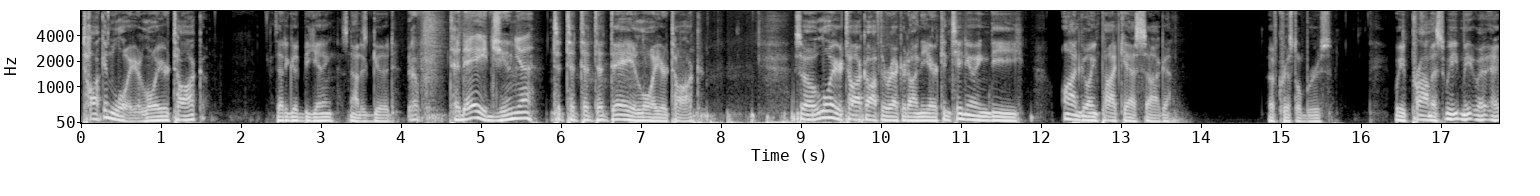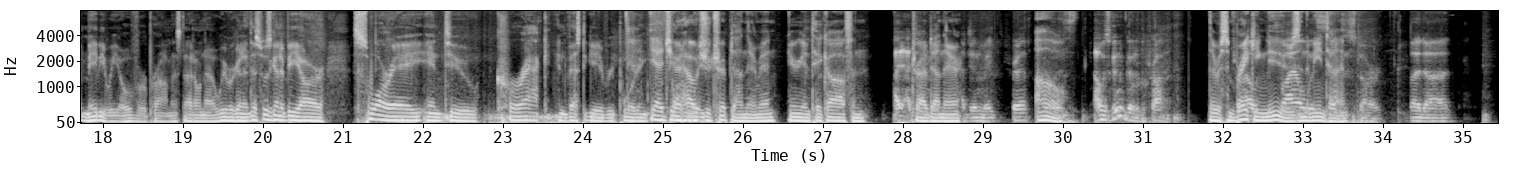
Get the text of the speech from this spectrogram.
talking lawyer, lawyer talk. Is that a good beginning? It's not as good. Today, Junior. Today, lawyer talk. So, lawyer talk off the record on the air, continuing the ongoing podcast saga of Crystal Bruce. We promised we uh, maybe we over promised. I don't know. We were gonna. This was gonna be our soiree into crack investigative reporting. Yeah, Jared, how was your trip down there, man? You're gonna take off and I, I drive down there. I didn't make the trip. Oh. I was, I was going to go to the trial. There was some Trial- breaking news trial in the was set meantime. to start, but uh,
